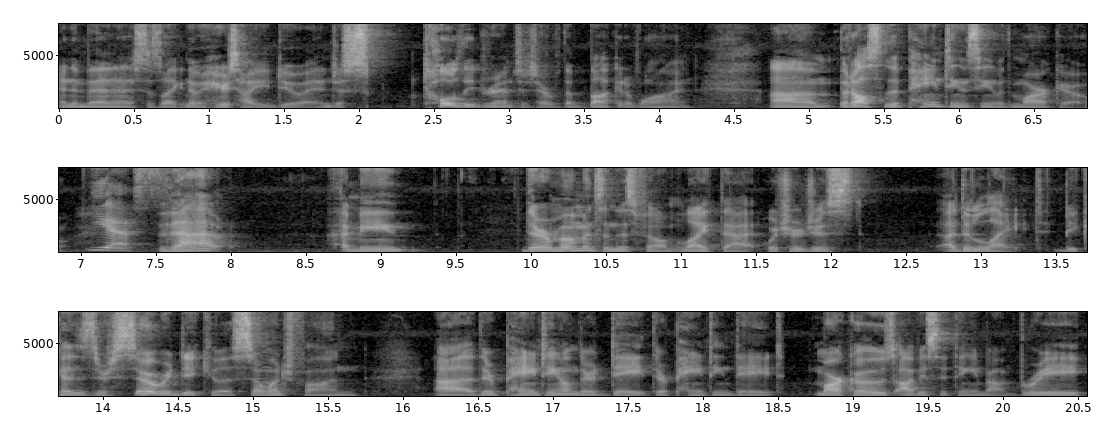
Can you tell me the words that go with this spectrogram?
and then Venice is like, "No, here's how you do it," and just totally drenches her with a bucket of wine. Um, but also the painting scene with Marco. Yes. That, I mean, there are moments in this film like that which are just a delight because they're so ridiculous, so much fun. Uh, they're painting on their date, their painting date. Marco's obviously thinking about Brie.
